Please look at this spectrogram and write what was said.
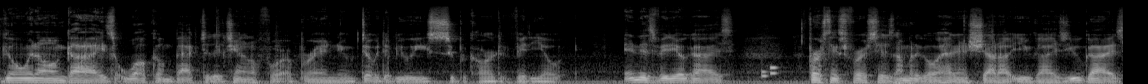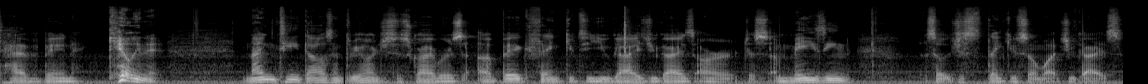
going on guys? Welcome back to the channel for a brand new WWE supercard video. In this video guys first things first is I'm gonna go ahead and shout out you guys. You guys have been killing it. 19,300 subscribers. A big thank you to you guys. You guys are just amazing. So just thank you so much you guys.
